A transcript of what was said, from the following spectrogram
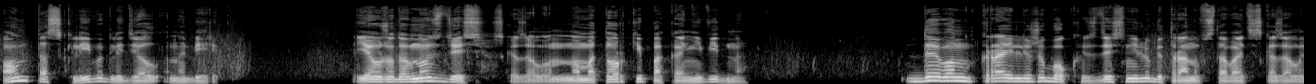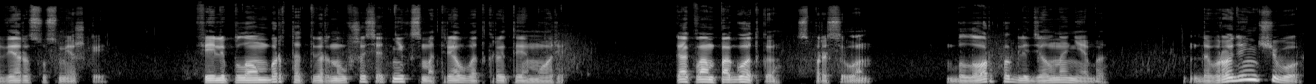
Он тоскливо глядел на берег. «Я уже давно здесь», — сказал он, — «но моторки пока не видно». «Девон — край лежебок, здесь не любят рано вставать», — сказала Вера с усмешкой. Филипп Ломбард, отвернувшись от них, смотрел в открытое море. «Как вам погодка?» — спросил он. Блор поглядел на небо. «Да вроде ничего».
